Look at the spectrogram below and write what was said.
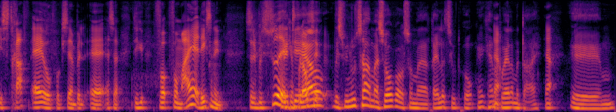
Et straf er jo for eksempel, uh, altså, det, for, for mig er det ikke sådan en, så det betyder, at jeg kan få lov til... Jo, hvis vi nu tager Mads Ågaard, som er relativt ung, ikke? han er ja. på alder med dig, ja. øhm,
